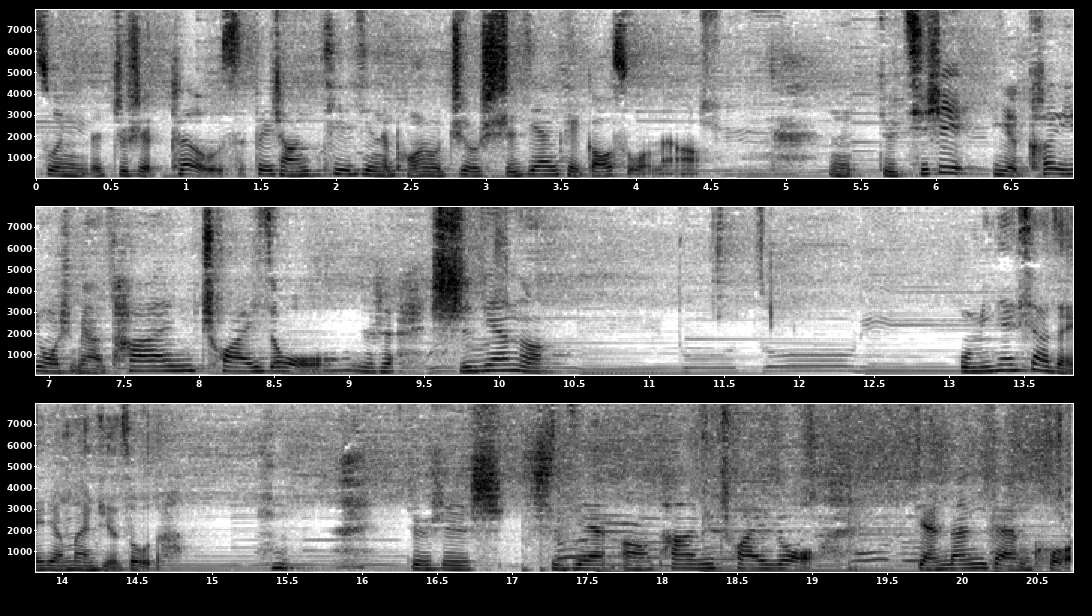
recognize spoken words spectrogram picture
做你的就是 close 非常贴近的朋友？只有时间可以告诉我们啊。嗯，就其实也可以用什么呀？Time tries all，就是时间呢。我明天下载一点慢节奏的，哼就是时时间啊，Time tries all。简单概括，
